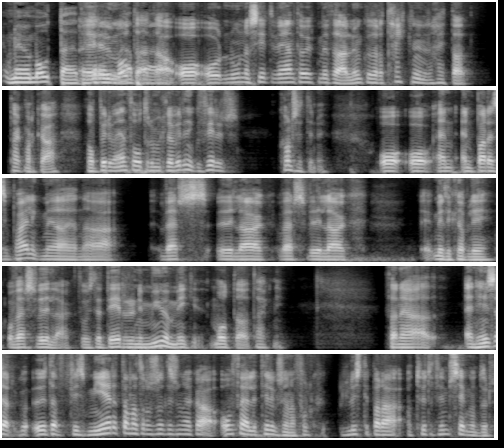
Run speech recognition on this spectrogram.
hún hefur mótað þetta hefur mótað þetta og, og núna sittum við ennþá upp með það löngu þar að tæknin er hætt að takmarka þá byrjum við ennþá ótrúlega mikla virðingu fyrir konceptinu. Og, og, en, en bara þessi pæling með að hérna, vers viðlag, vers viðlag millikabli og vers viðlag þú veist, þetta er rauninni mjög mikið mótað á tækni. Þannig að en hins vegar, auðvitað finnst mér þetta náttúrulega svona eitthvað óþægileg tilhugsun að fólk hlusti bara á 25 sekundur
